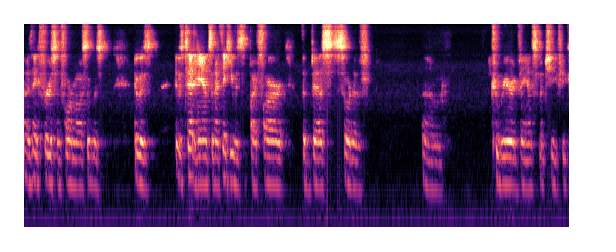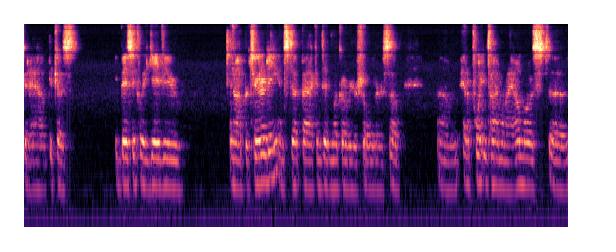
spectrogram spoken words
I think first and foremost it was it was it was Ted Hansen. I think he was by far the best sort of um, career advancement chief you could have because he basically gave you an opportunity and stepped back and didn't look over your shoulder. So, um, at a point in time when I almost uh,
